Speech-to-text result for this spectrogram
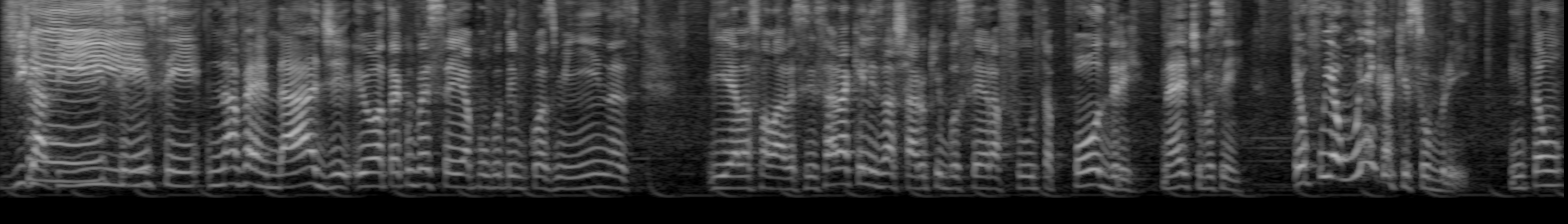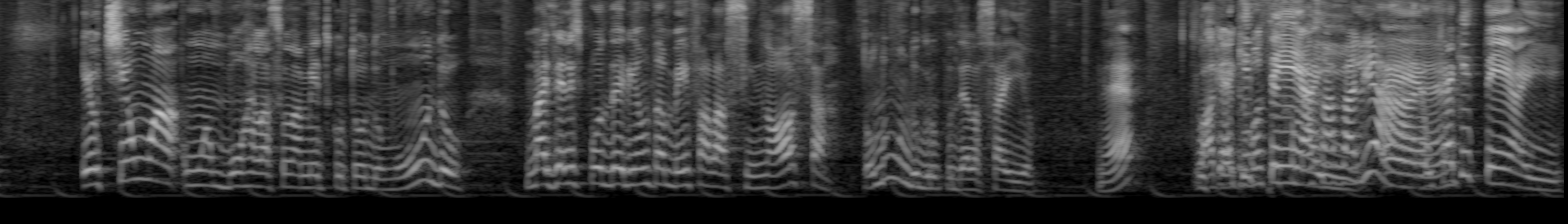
de sim, Gabi. Sim, sim. Na verdade, eu até conversei há pouco tempo com as meninas e elas falaram assim: será que eles acharam que você era fruta podre? Né? Tipo assim, eu fui a única que sobrei. Então, eu tinha uma- um bom relacionamento com todo mundo, mas eles poderiam também falar assim: nossa, todo mundo do grupo dela saiu, né? Lá o que é que tem aí? avaliar, É, né? O que é que tem aí?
